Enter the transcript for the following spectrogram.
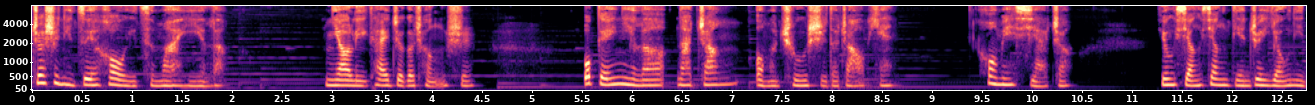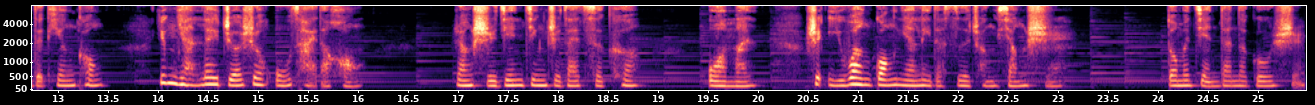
这是你最后一次卖艺了，你要离开这个城市。”我给你了那张我们初识的照片，后面写着：“用想象点缀有你的天空，用眼泪折射五彩的红，让时间静止在此刻，我们。”是一万光年里的似曾相识，多么简单的故事，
